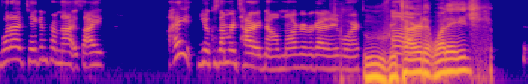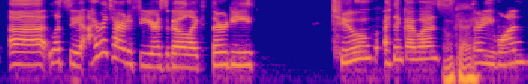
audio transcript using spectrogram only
what i've taken from that is i i you know because i'm retired now i'm not a river guide anymore Ooh, retired at what age? uh let's see i retired a few years ago like 32 i think i was Okay. 31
